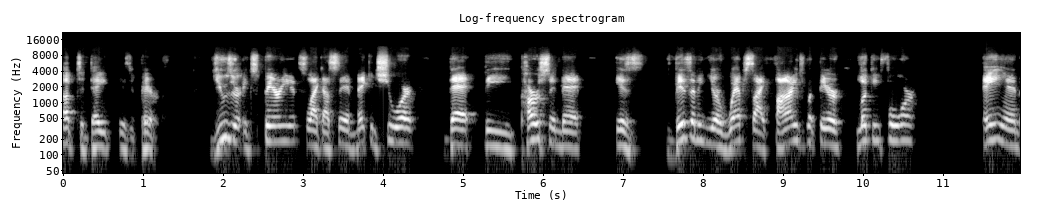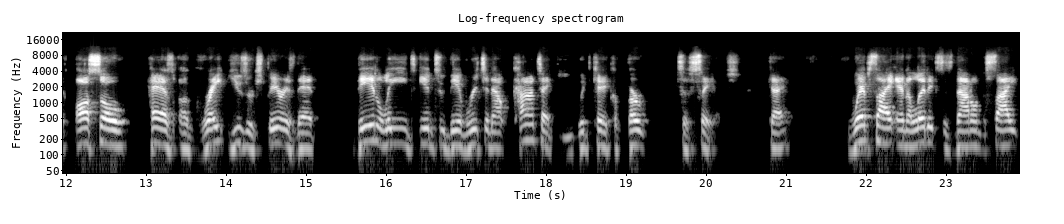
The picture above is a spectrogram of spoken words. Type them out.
up to date is imperative. User experience, like I said, making sure that the person that is visiting your website finds what they're looking for and also has a great user experience that then leads into them reaching out, contacting you, which can convert to sales. Okay. Website analytics is not on the site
